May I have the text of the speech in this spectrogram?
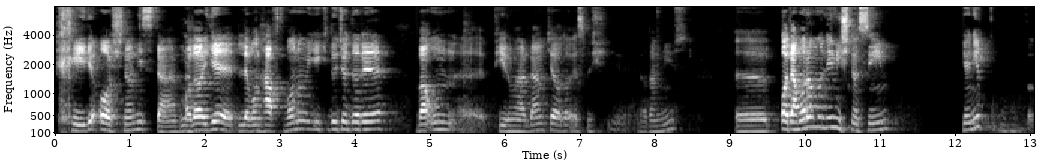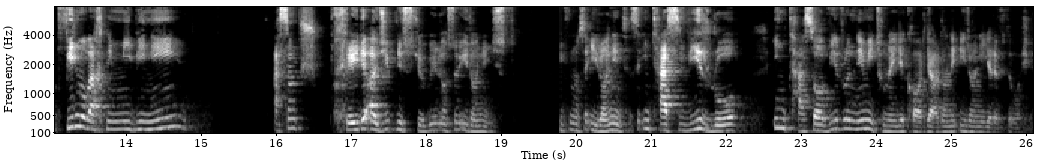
خیلی آشنا نیستن. حالا یه لوان هفتوان رو یکی دو جا داره. و اون پیرمردم که حالا اسمش یادم نیست آدم ها رو ما نمی‌شناسیم. یعنی فیلم رو وقتی می‌بینی اصلا خیلی عجیب نیست که ببین اصلا ایرانی نیست. این فیلم اصلا ایرانی نیست. اصلا این تصویر رو این تصاویر رو نمی‌تونه یه کارگردان ایرانی گرفته باشه.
